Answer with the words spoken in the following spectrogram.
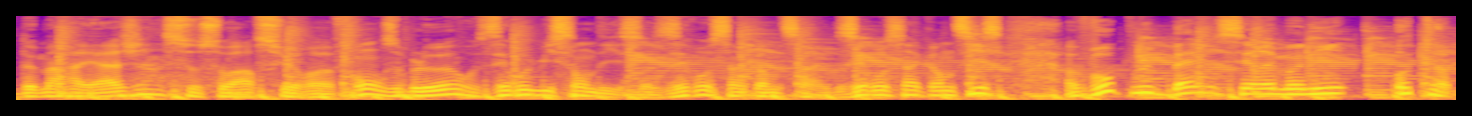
de mariage ce soir sur France Bleu au 0810 055 056. Vos plus belles cérémonies au top.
